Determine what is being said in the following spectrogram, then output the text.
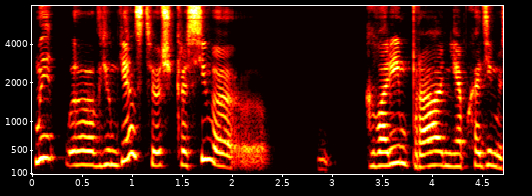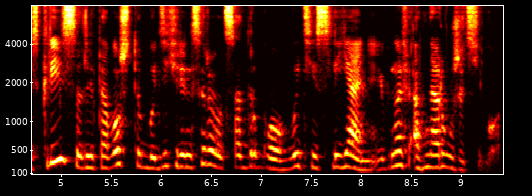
Мы э, в юнгенстве очень красиво э, говорим про необходимость кризиса для того, чтобы дифференцироваться от другого, выйти из слияния и вновь обнаружить его.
